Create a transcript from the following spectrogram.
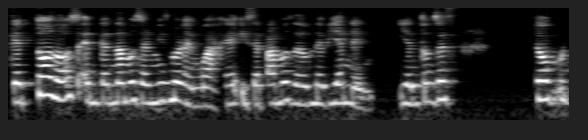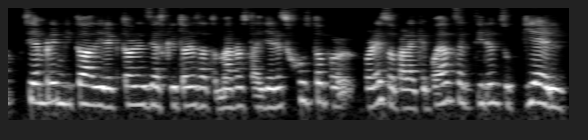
que todos entendamos el mismo lenguaje y sepamos de dónde vienen. Y entonces yo siempre invito a directores y a escritores a tomar los talleres justo por, eso, para que puedan sentir en su piel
